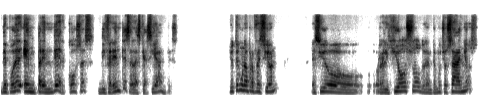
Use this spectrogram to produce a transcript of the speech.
de poder emprender cosas diferentes a las que hacía antes. Yo tengo una profesión, he sido religioso durante muchos años,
